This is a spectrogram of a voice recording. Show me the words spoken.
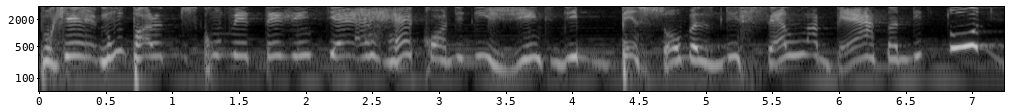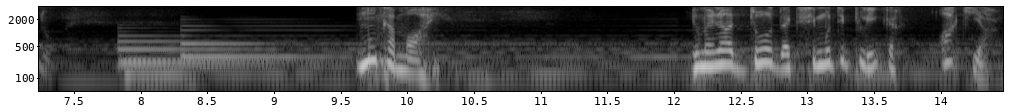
Porque não para de se converter, gente. É recorde de gente, de pessoas, de célula aberta, de tudo. Nunca morre. E o melhor de tudo é que se multiplica. Olha aqui, ó.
